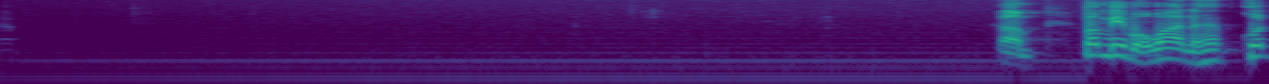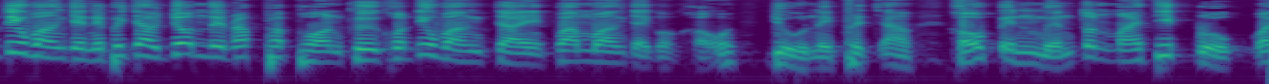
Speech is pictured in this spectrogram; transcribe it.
รับ ครับพระมีบอกว่านะครับคนที่วางใจในพระเจ้าย่อมได้รับพระพรคือคนที่วางใจความวางใจของเขาอยู่ในพระเจ้า เขาเป็นเหมือนต้นไม้ที่ปลูกไว้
